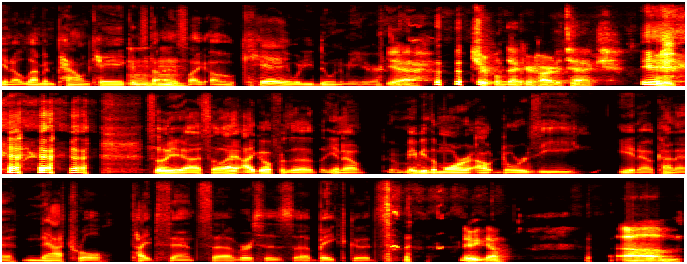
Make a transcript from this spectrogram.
you know lemon pound cake and stuff, Mhm. it's like okay, what are you doing to me here? Yeah, triple decker heart attack. Yeah. so yeah, so I, I go for the you know maybe the more outdoorsy you know kind of natural type sense uh, versus uh, baked goods. There you go. Um,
